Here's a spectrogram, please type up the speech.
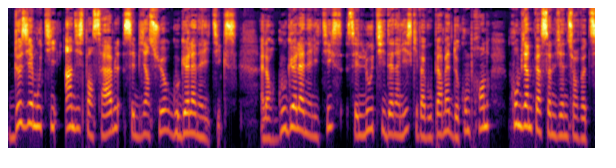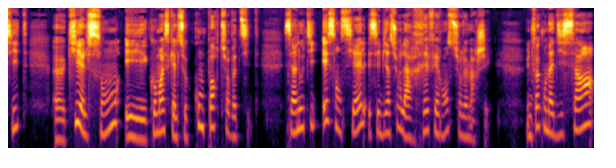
Deuxième outil indispensable, c'est bien sûr Google Analytics. Alors Google Analytics, c'est l'outil d'analyse qui va vous permettre de comprendre combien de personnes viennent sur votre site, euh, qui elles sont et comment est-ce qu'elles se comportent sur votre site. C'est un outil essentiel et c'est bien sûr la référence sur le marché. Une fois qu'on a dit ça,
